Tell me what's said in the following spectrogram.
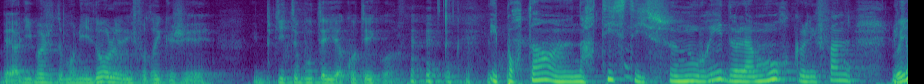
ben, à l'image de mon idole, il faudrait que j'ai une petite bouteille à côté. Quoi. et pourtant, un artiste, il se nourrit de l'amour que les fans lui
